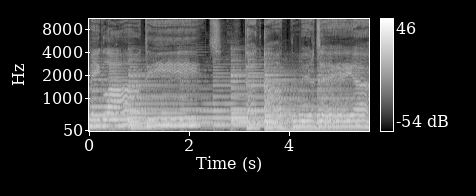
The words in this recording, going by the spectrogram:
Biezāmi glātīts, tad atmirdzēja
